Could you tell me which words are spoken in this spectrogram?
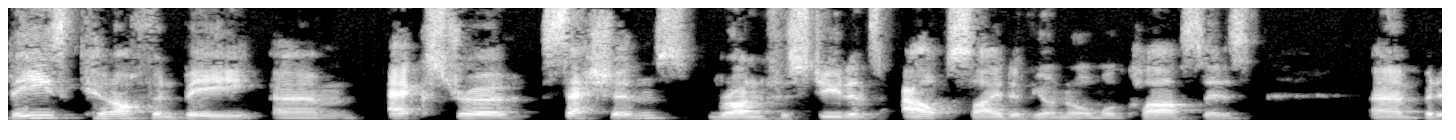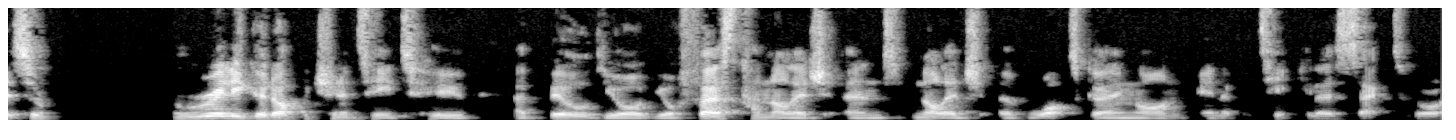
These can often be um, extra sessions run for students outside of your normal classes, um, but it's a really good opportunity to uh, build your, your first-hand knowledge and knowledge of what's going on in a particular sector or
